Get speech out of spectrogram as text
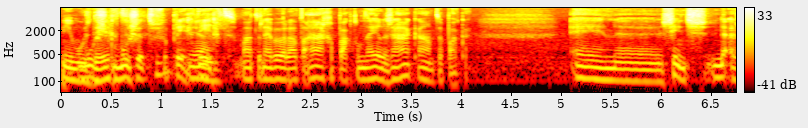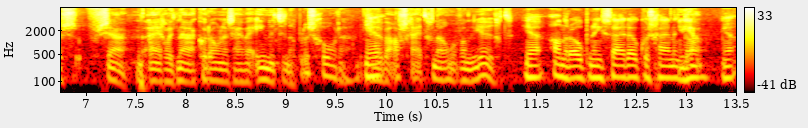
Je moest, moest het verplicht Ja. dicht. Maar toen hebben we dat aangepakt om de hele zaak aan te pakken. En eh, sinds, nou, ja, eigenlijk na corona zijn we 21 plus geworden. Dus Ja. we hebben afscheid genomen van de jeugd. Ja, andere openingstijden ook waarschijnlijk dan. Ja.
